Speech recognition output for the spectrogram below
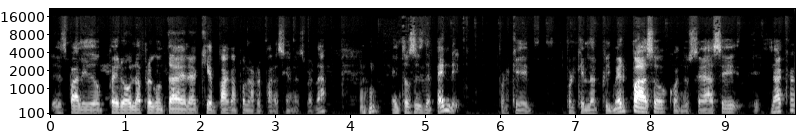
es válido, pero la pregunta era quién paga por las reparaciones, ¿verdad? Entonces depende, porque porque el primer paso, cuando usted hace, eh, NACA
